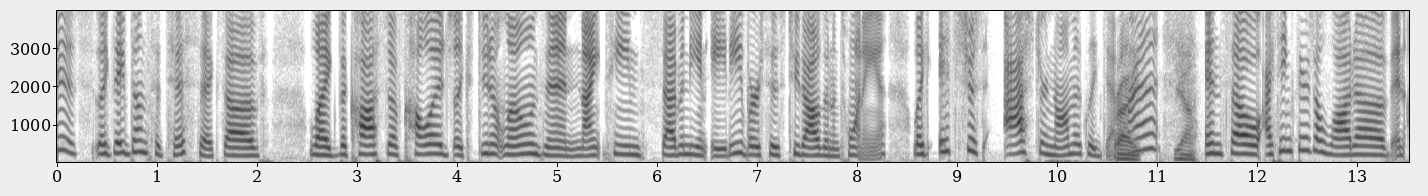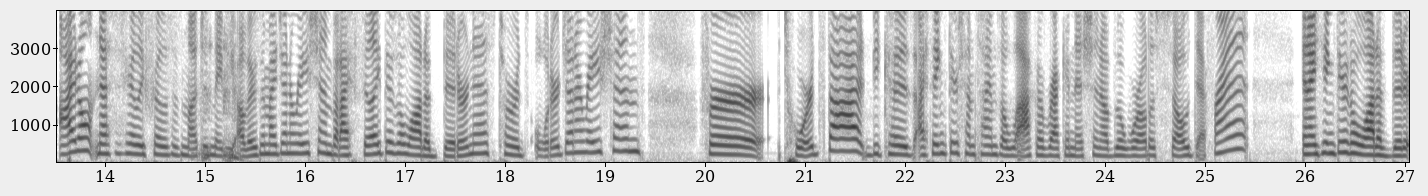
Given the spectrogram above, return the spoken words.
is like they've done statistics of like the cost of college, like student loans in 1970 and 80 versus 2020. Like it's just astronomically different. Yeah. And so I think there's a lot of, and I don't necessarily feel this as much as maybe others in my generation, but I feel like there's a lot of bitterness towards older generations for towards that because I think there's sometimes a lack of recognition of the world is so different. And I think there's a lot of bitter,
